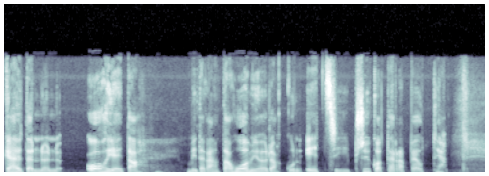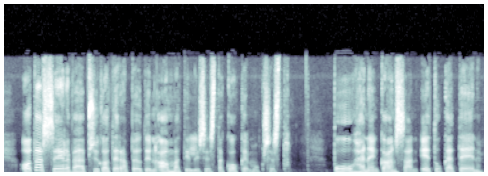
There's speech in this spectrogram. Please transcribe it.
käytännön ohjeita, mitä kannattaa huomioida, kun etsii psykoterapeuttia. Ota selvää psykoterapeutin ammatillisesta kokemuksesta. Puhu hänen kanssaan etukäteen.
